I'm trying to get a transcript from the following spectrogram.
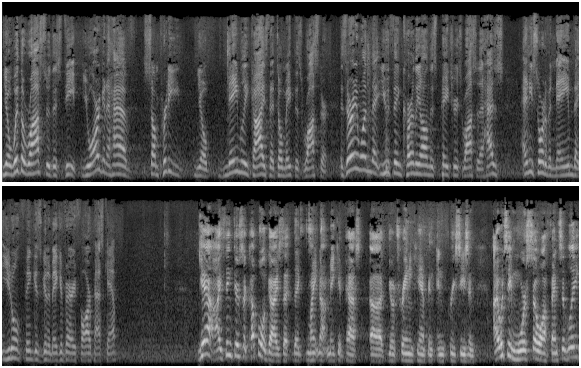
you know, with a roster this deep, you are going to have some pretty, you know, namely guys that don't make this roster. Is there anyone that you think currently on this Patriots roster that has any sort of a name that you don't think is going to make it very far past camp? Yeah, I think there's a couple of guys that, that might not make it past uh, you know training camp and, preseason. I would say more so offensively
